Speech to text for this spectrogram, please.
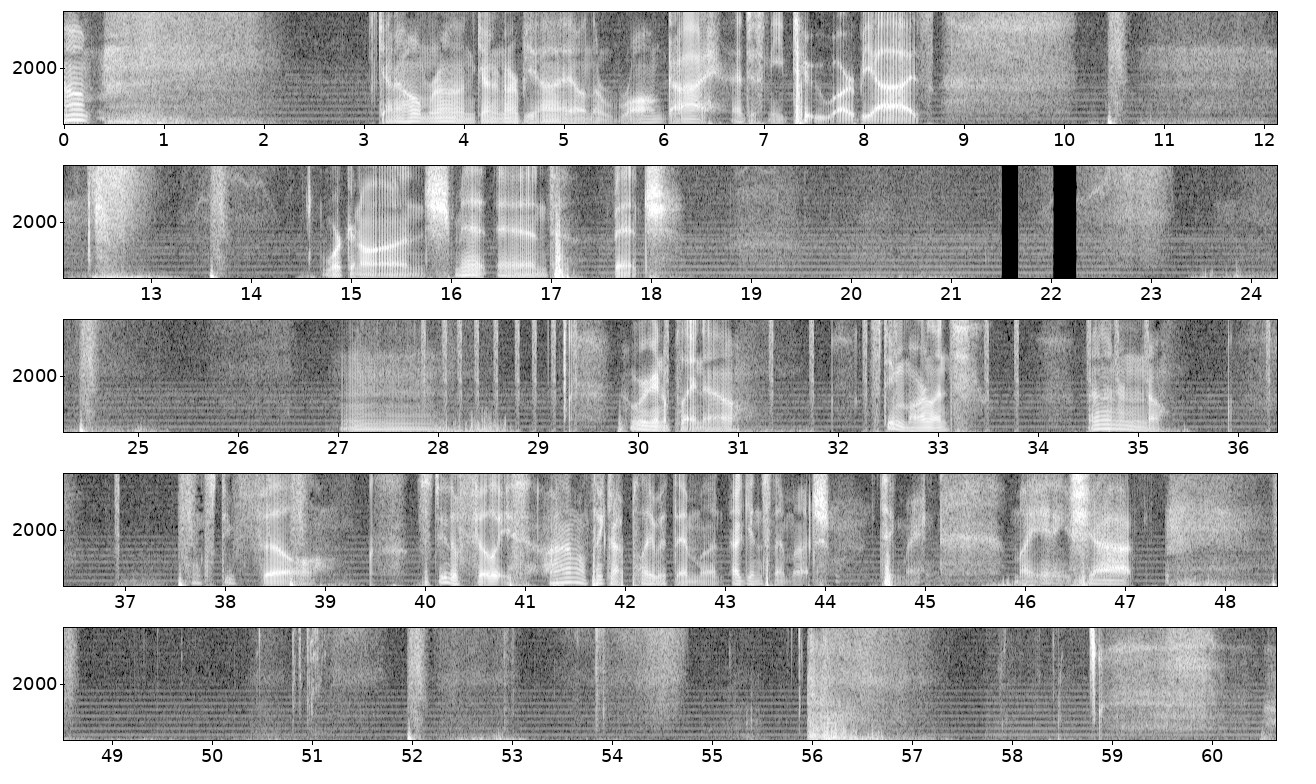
Well, got a home run, got an RBI on the wrong guy. I just need two RBIs. Working on Schmidt and Bench. Mm. We're gonna play now? Let's do Marlins. No, no, no, no, no. Let's do Phil. Let's do the Phillies. I don't think I play with them much, against them much. Take my my inning shot.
